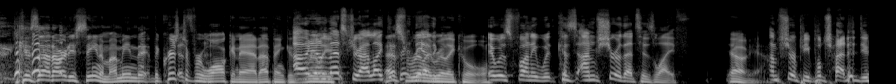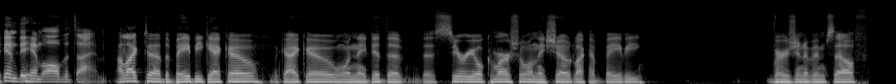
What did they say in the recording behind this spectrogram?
because I'd already seen him. I mean, the, the Christopher Walken ad, I think, is oh really no, that's true. I like that's the, really yeah, the- really cool. It was funny with because I'm sure that's his life. oh yeah. I'm sure people try to do him to him all the time. I liked uh, the baby gecko, the Geico, when they did the the cereal commercial and they showed like a baby version of himself.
